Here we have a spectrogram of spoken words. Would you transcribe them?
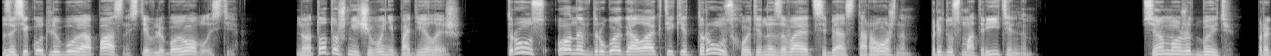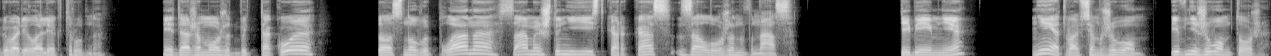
засекут любую опасность и в любой области. Но тут уж ничего не поделаешь. Трус, он и в другой галактике трус, хоть и называет себя осторожным, предусмотрительным. «Все может быть», — проговорил Олег трудно. «И даже может быть такое, что основы плана, самый что ни есть каркас, заложен в нас». «Тебе и мне?» «Нет, во всем живом, и в неживом тоже.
